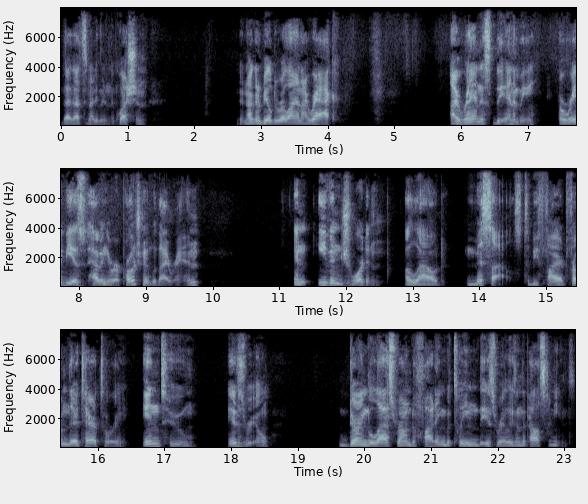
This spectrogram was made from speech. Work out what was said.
that that's not even in the question. They're not going to be able to rely on Iraq. Iran is the enemy. Arabia is having a rapprochement with Iran. And even Jordan allowed missiles to be fired from their territory into Israel during the last round of fighting between the Israelis and the Palestinians.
